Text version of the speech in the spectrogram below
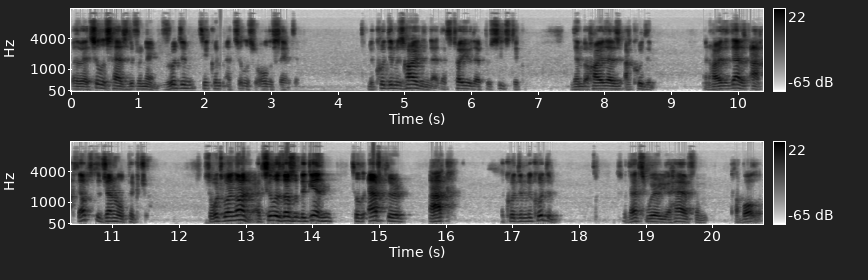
By the way, Atzilus has different names. Vrudim, Tikkun, Atzilus are all the same thing. Nikudim is higher than that. That's Toyo that precedes Tikkun. Then higher than that is Akudim. And higher than that is Ak. That's the general picture. So what's going on here? Atzilus doesn't begin till after Ak, Akudim, Nikudim. So that's where you have from Kabbalah,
